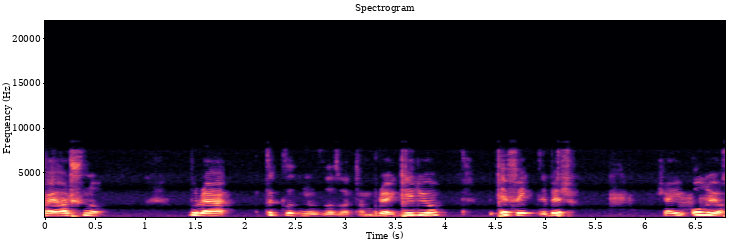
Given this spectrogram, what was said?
veya şunu buraya tıkladığınızda zaten buraya geliyor. Efektli bir şey oluyor.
